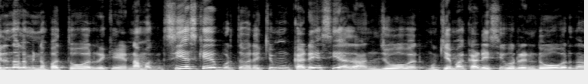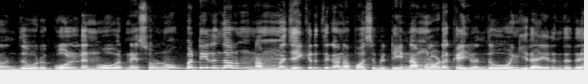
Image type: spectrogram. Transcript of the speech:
இருந்தாலும் இன்னும் பத்து ஓவர் இருக்கே. நமக்கு சிஎஸ்கேயை பொறுத்த வரைக்கும் கடைசி அது அஞ்சு ஓவர். முக்கியமாக கடைசி ஒரு ரெண்டு ஓவர் தான் வந்து ஒரு கோல்டன் ஓவர்னே சொல்லணும். பட் இருந்தாலும் நம்ம ஜெயிக்கிறதுக்கான பாசிபிலிட்டி நம்மளோட கை வந்து ஓங்கி தான் இருந்தது.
